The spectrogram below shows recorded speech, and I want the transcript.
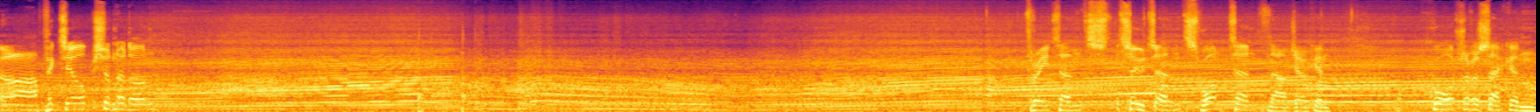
Oh, picked it up, shouldn't have done. Three tenths, two tenths, one tenth. No, I'm joking. Quarter of a second.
